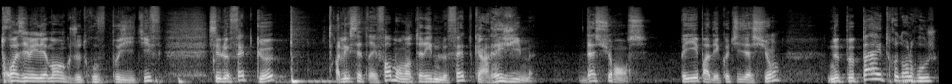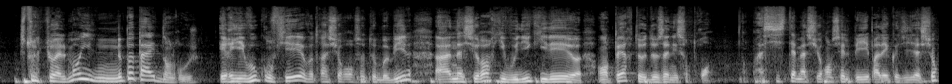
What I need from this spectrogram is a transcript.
Troisième élément que je trouve positif, c'est le fait que, avec cette réforme, on entérine le fait qu'un régime d'assurance payé par des cotisations ne peut pas être dans le rouge. Structurellement, il ne peut pas être dans le rouge. Iriez-vous confier votre assurance automobile à un assureur qui vous dit qu'il est euh, en perte deux années sur trois? Un système assurantiel payé par des cotisations,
